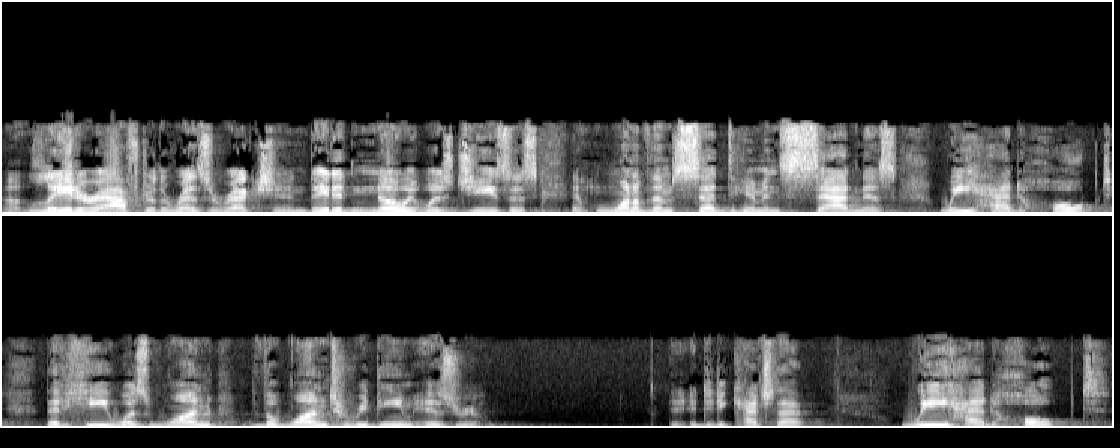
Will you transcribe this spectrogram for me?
uh, later, after the resurrection, they didn't know it was Jesus. And one of them said to him in sadness, We had hoped that he was one, the one to redeem Israel. Did he catch that? We had hoped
